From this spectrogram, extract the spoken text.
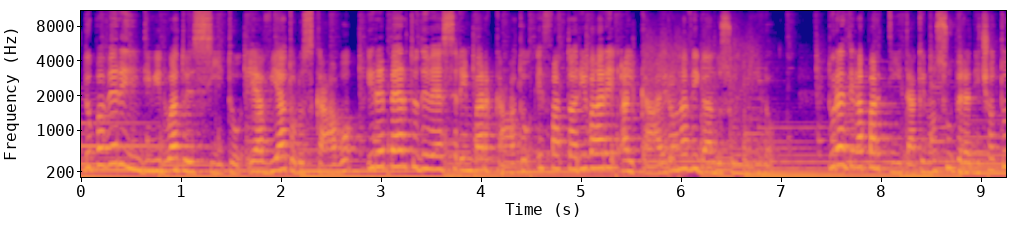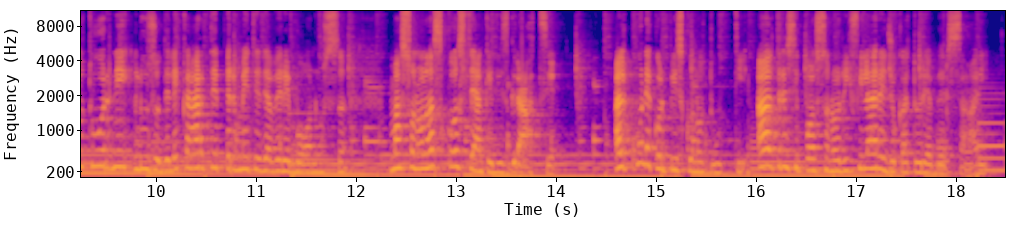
Dopo aver individuato il sito e avviato lo scavo, il reperto deve essere imbarcato e fatto arrivare al Cairo navigando sul Nilo. Durante la partita, che non supera 18 turni, l'uso delle carte permette di avere bonus, ma sono nascoste anche disgrazie. Alcune colpiscono tutti, altre si possono rifilare ai giocatori avversari.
